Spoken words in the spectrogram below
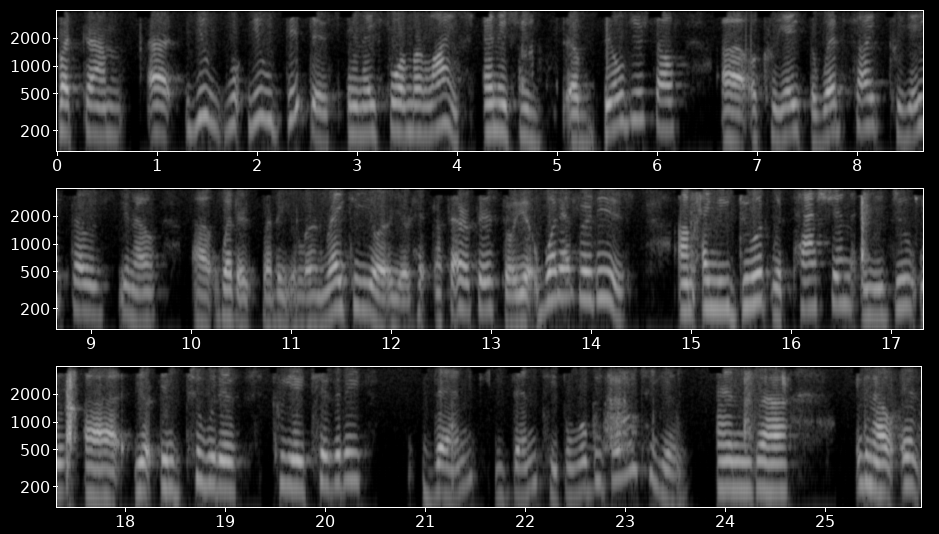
But um, uh, you you did this in a former life, and if you uh, build yourself uh, or create the website, create those, you know, uh, whether whether you learn Reiki or you're a hypnotherapist or you're, whatever it is, um, and you do it with passion and you do it with uh, your intuitive creativity, then then people will be drawn to you. And uh, you know, it,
